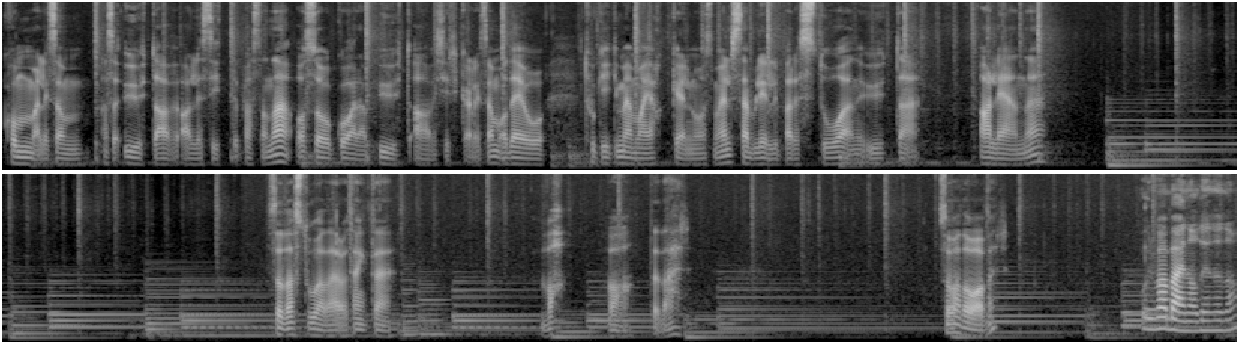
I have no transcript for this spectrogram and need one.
kommer liksom altså ut av alle sitteplassene. Og så går jeg ut av kirka, liksom. Og det er jo Tok ikke med meg jakke eller noe som helst. Jeg blir bare stående ute alene. Så da sto jeg der og tenkte Hva var det der? Så var det over. Hvor var beina dine da?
